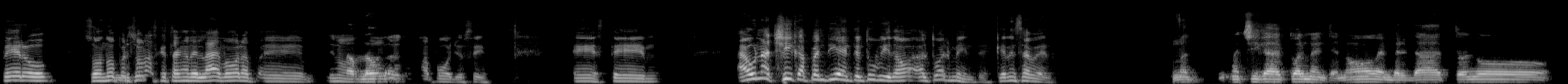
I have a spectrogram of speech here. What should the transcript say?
pero son dos personas que están en el live ahora, eh, you know, apoyo, sí. Este, hay una chica pendiente en tu vida actualmente, quieren saber. Una, una chica actualmente, no, en verdad tengo,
